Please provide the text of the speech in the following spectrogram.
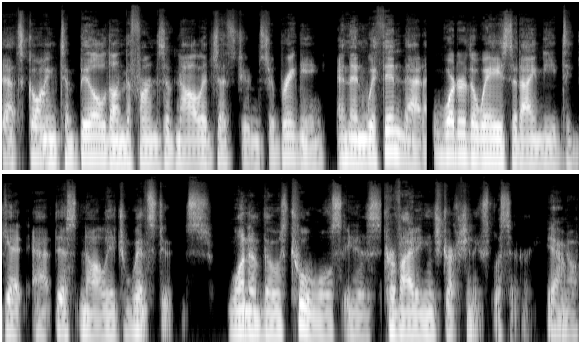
that's going to build on the funds of knowledge that students are bringing. And then within that, what are the ways that I need to get at this knowledge with students? One of those tools is providing instruction explicitly. Yeah, you know,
